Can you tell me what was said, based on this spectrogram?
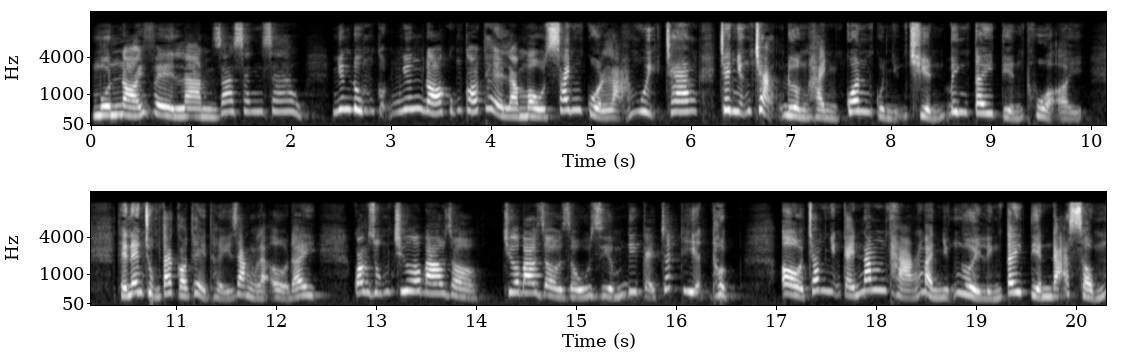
muốn nói về làn da xanh sao? Nhưng đúng, nhưng đó cũng có thể là màu xanh của lá ngụy trang trên những chặng đường hành quân của những chiến binh Tây tiến thùa ấy. Thế nên chúng ta có thể thấy rằng là ở đây, Quang Dũng chưa bao giờ, chưa bao giờ giấu giếm đi cái chất hiện thực ở trong những cái năm tháng mà những người lính Tây Tiến đã sống.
